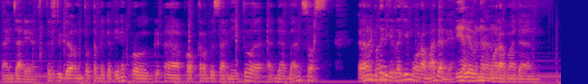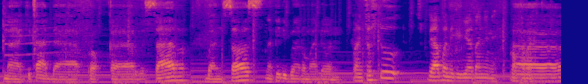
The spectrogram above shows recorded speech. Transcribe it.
lancar ya. Terus juga untuk terdekat ini eh, proker besarnya itu ada bansos. Karena kita dikit lagi mau ramadan ya? Iya benar. Mau ramadan nah kita ada proker besar bansos nanti di bulan ramadan Bansos tuh seperti apa nih kegiatannya nih? Prokernya? Eh,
